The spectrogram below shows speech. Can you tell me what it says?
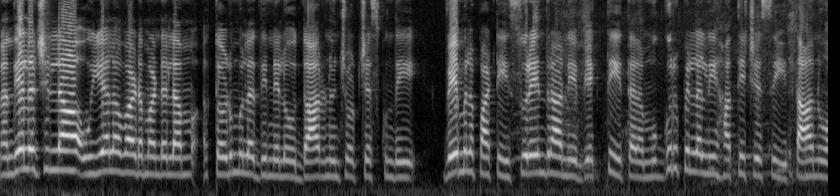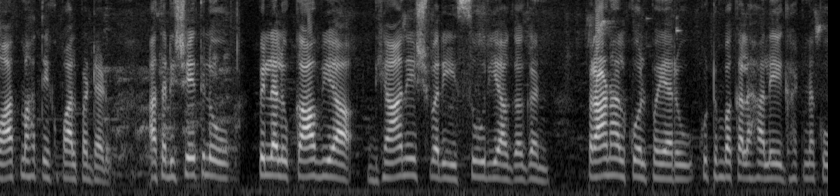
నంద్యాల జిల్లా ఉయ్యాలవాడ మండలం తొడుముల దిన్నెలో దారుణం చోటు చేసుకుంది. వేములపాటి సురేంద్ర అనే వ్యక్తి తన ముగ్గురు పిల్లల్ని హత్య చేసి తాను ఆత్మహత్యకు పాల్పడ్డాడు. అతడి చేతిలో పిల్లలు కావ్య ధ్యానేశ్వరి సూర్య గగన్ ప్రాణాలు కోల్పోయారు. కుటుంబ కలహాలే ఈ ఘటనకు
